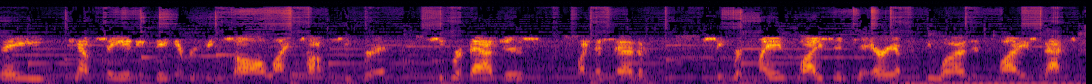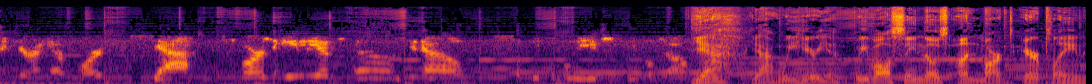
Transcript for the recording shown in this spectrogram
they can't say anything. Everything's all like top secret, secret badges. Like I said, a secret plane flies into Area 51 and flies back to McCarran Airport. Yeah. As far as aliens, oh, you know, people believe, some people don't. Yeah, yeah, we hear you. We've all seen those unmarked airplane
